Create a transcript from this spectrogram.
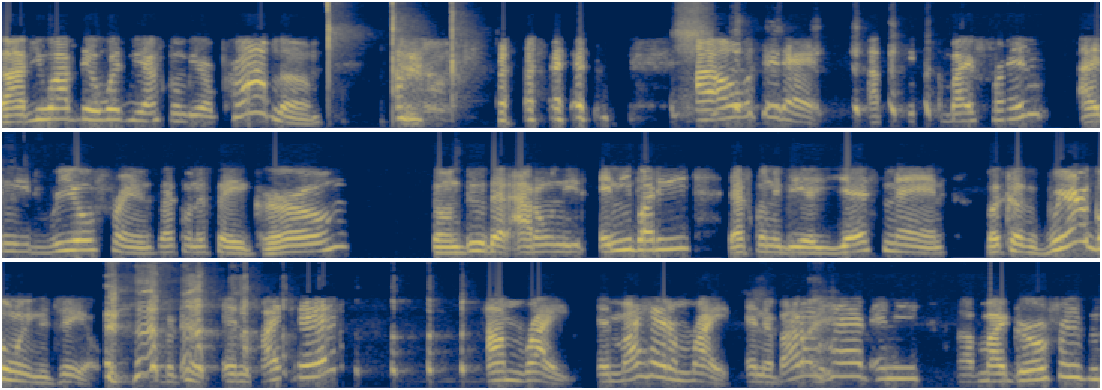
Now, if you out there with me, that's going to be a problem. I always say that. I, my friends, I need real friends that's going to say, girl, don't do that. I don't need anybody that's going to be a yes man because we're going to jail. because in my head, I'm right. In my head, I'm right. And if I don't have any of my girlfriends to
